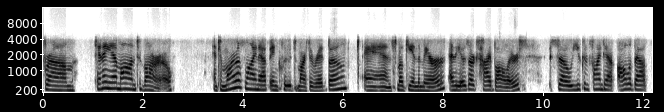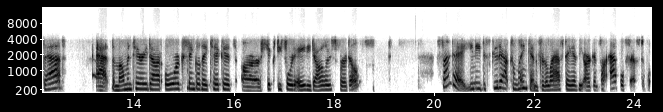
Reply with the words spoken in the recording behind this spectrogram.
from 10 a.m. on tomorrow. And tomorrow's lineup includes Martha Redbone and Smokey and the Mirror and the Ozarks Highballers. So you can find out all about that at themomentary.org. Single day tickets are 64 to $80 for adults. Sunday, you need to scoot out to Lincoln for the last day of the Arkansas Apple Festival.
